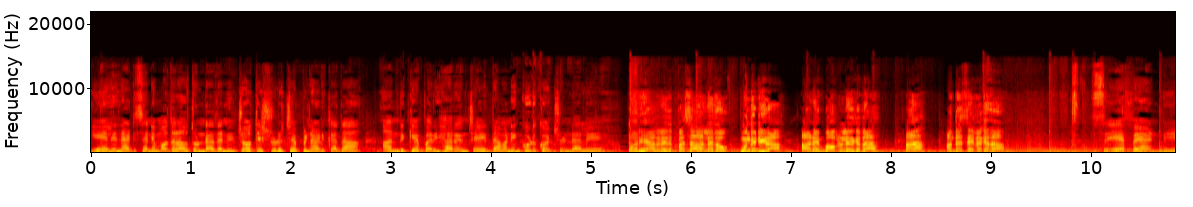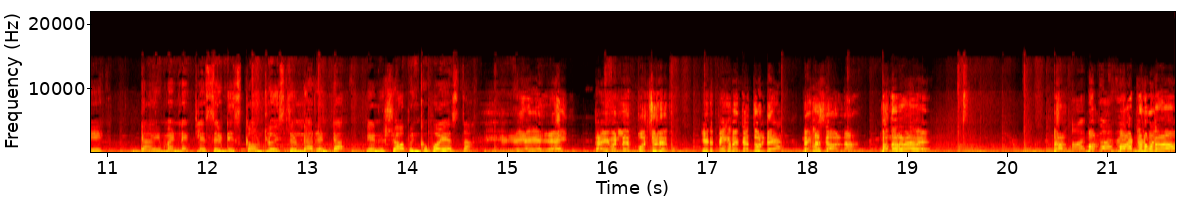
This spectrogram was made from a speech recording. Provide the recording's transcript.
ఏలినాటి శని మొదలవుతుండదని జ్యోతిష్యుడు చెప్పినాడు కదా. అందుకే పరిహారం చేయిద్దామని గుడికొచ్చుండాలి. పరిహారం లేదు ప్రసాదం లేదు. ముందు నీరా. ఆడేం ప్రాబ్లం లేదు కదా? అంత సేవే కదా? సేఫే అండి. డైమండ్ నెక్లెస్ డిస్కౌంట్లో ఇస్తుండారంట. నేను షాపింగ్కు పోయేస్తా టైం లేదు బొచ్చు లేదు. ఎటు పీక మేము కత్తుంటే నెక్లెస్ కావాలనా తొందరగా రావే. మాట్లాడుకున్నారా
